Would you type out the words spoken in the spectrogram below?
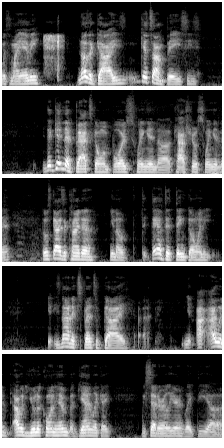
with Miami. Another guy. He gets on base. He's they're getting their bats going. Boys swinging, uh, Castro swinging. There, those guys are kind of you know they have their thing going. He he's not an expensive guy. I, I would I would unicorn him again, like I we said earlier. Like the uh,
